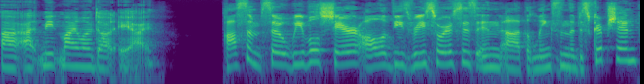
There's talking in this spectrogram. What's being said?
uh, at meetmilo.ai. Awesome. So we will share all of these resources in uh, the links in the description.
